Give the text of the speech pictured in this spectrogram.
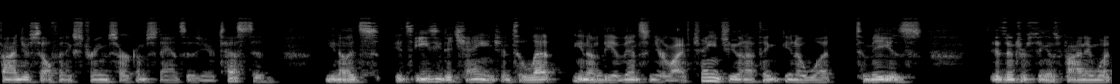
find yourself in extreme circumstances and you're tested, you know, it's it's easy to change and to let, you know, the events in your life change you. And I think, you know, what to me is is interesting is finding what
